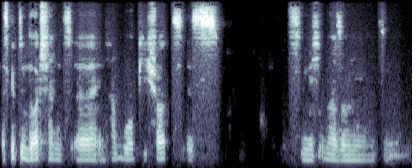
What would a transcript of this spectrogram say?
es gibt in Deutschland, äh, in Hamburg, Quichotte ist für mich immer so ein, so ein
